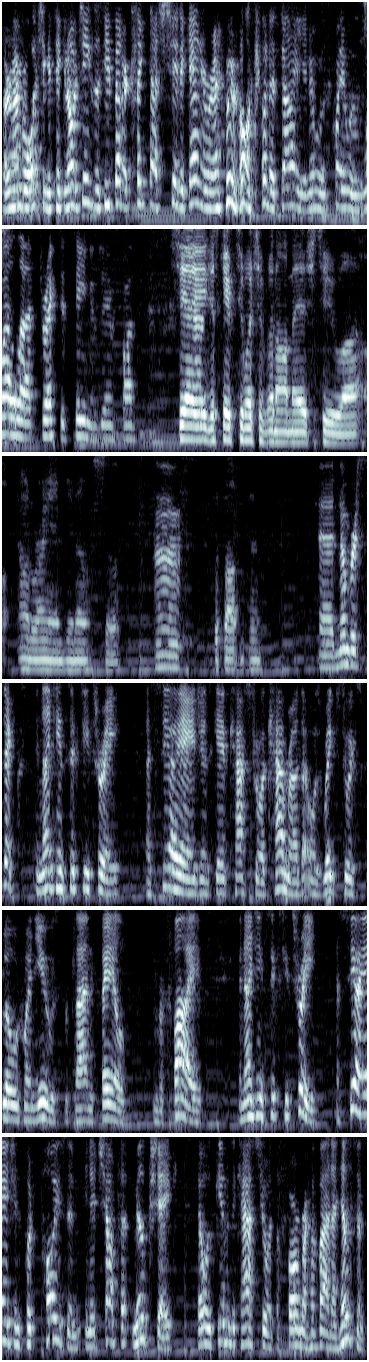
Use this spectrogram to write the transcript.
I remember watching it thinking, "Oh Jesus, he better click that shit again, or we're all gonna die." You know, it was quite it was well uh, directed scene in James Bond. CIA just gave too much of an homage to uh, Alan Ryan, you know. So Uh, the fountain pen. Uh, number six, in 1963, a CIA agent gave Castro a camera that was rigged to explode when used. The plan failed. Number five, in 1963, a CIA agent put poison in a chocolate milkshake that was given to Castro at the former Havana Hilton.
